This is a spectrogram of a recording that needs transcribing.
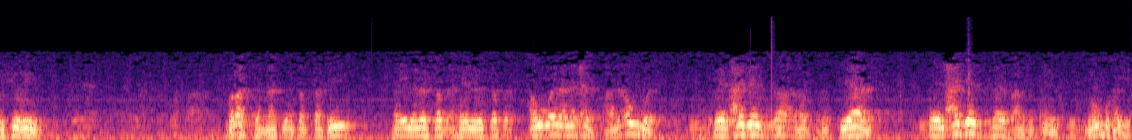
وشهيد مرتب ما تبتقي فإن لم يستطع فإن لم يستطع. أولا العتق هذا أول. فإن عجز فالصيام فإن عجز فيطعم ستين مسكين مو مخير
